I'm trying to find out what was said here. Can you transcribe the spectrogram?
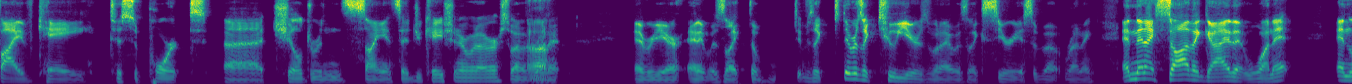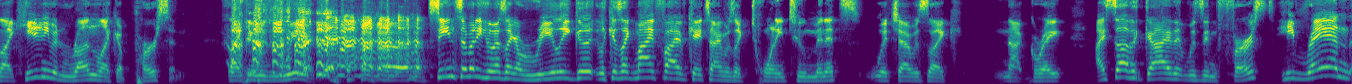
5K to support uh, children's science education or whatever. So I would run Ah. it every year, and it was like the. It was like there was like two years when I was like serious about running, and then I saw the guy that won it, and like he didn't even run like a person. Like it was weird. Seeing somebody who has like a really good because like my 5k time was like 22 minutes, which I was like not great. I saw the guy that was in first. He ran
